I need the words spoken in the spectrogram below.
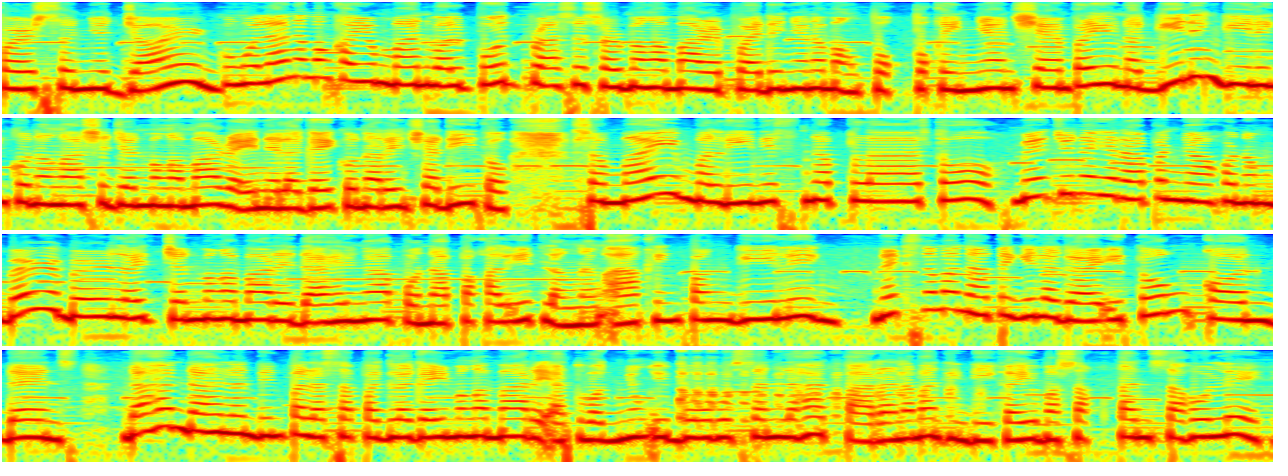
person nyo dyan. Kung wala naman kayong manual food processor mga mare, pwede nyo namang pukpukin yan. Syempre yung nagiling-giling ko na nga siya dyan mga mare, inilagay ko na rin siya dito sa may malinis na plato. Medyo nahirapan nga ako ng very very light dyan mga mare dahil nga po napakaliit lang ng aking panggiling. Next naman nating ilagay itong condense. Dahan-dahan lang din pala sa paglagay mga mare at wag nyong ibuhusan lahat para naman hindi kayo masaktan sa huli.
